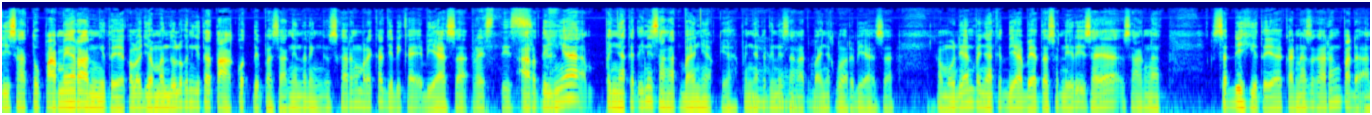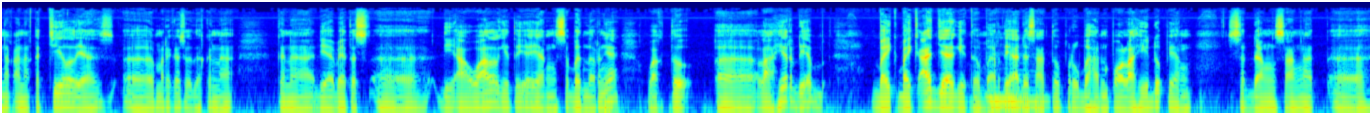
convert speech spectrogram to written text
jadi satu pameran gitu ya. Kalau zaman dulu kan kita takut dipasangin ring sekarang mereka jadi kayak biasa. Prestis. Artinya penyakit ini sangat banyak ya. Penyakit ya, ini sangat banyak luar biasa. Kemudian penyakit diabetes sendiri saya sangat sedih gitu ya karena sekarang pada anak-anak kecil ya uh, mereka sudah kena kena diabetes uh, di awal gitu ya yang sebenarnya waktu uh, lahir dia baik-baik aja gitu berarti hmm. ada satu perubahan pola hidup yang sedang sangat uh,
